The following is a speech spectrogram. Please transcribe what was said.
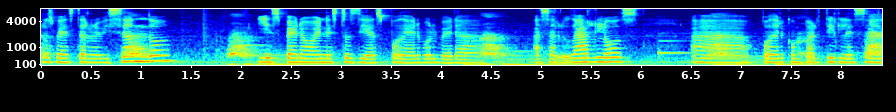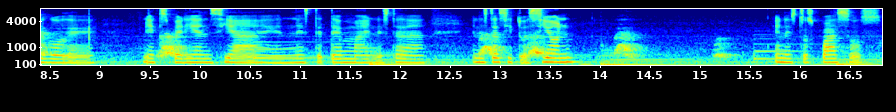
Los voy a estar revisando y espero en estos días poder volver a, saludarlos, a poder compartirles algo de mi experiencia en este tema, en esta, en esta situación, en estos pasos.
